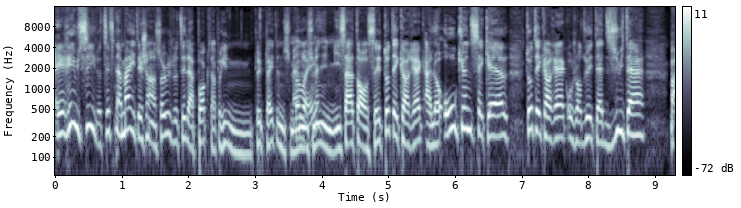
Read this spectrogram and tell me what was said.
elle réussit. Là, finalement, elle était chanceuse. Là, tu sais, la POC, ça a pris peut-être une semaine, Ouais. une semaine et demie. Ça a tassé. Tout est correct. Elle a aucune séquelle. Tout est correct. Aujourd'hui, elle est à 18 ans. Ben,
